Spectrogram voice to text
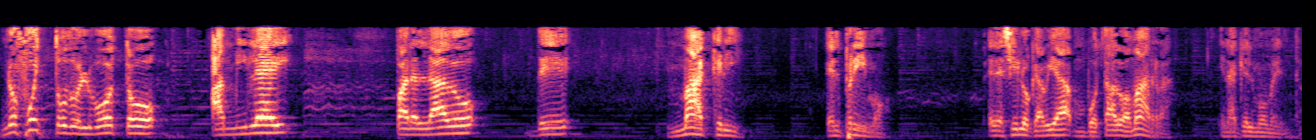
No fue todo el voto a Milei para el lado de Macri, el primo, es decir, lo que había votado a Marra en aquel momento.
